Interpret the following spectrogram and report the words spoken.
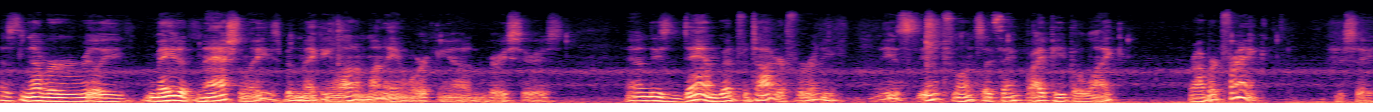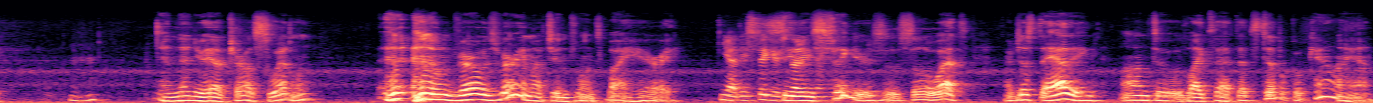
has never really made it nationally. He's been making a lot of money and working at it, very serious. And he's a damn good photographer, and he, he's influenced, I think, by people like Robert Frank, you see. Mhm. And then you have Charles Swedlund, who was very much influenced by Harry. Yeah, these figures. See these figures, the silhouettes, are just adding onto like that. That's typical Callahan,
